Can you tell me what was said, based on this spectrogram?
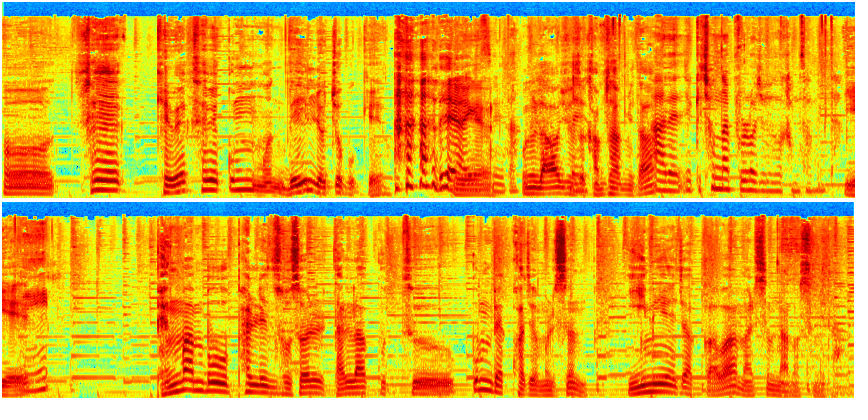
어, 새해 계획, 새해 꿈은 내일 여쭤볼게요. 네, 예. 알겠습니다. 오늘 나와주셔서 네. 감사합니다. 아, 네. 이렇게 첫날 불러주셔서 감사합니다. 예. 네. 백만 부 팔린 소설 달라쿠트 꿈백화점을 쓴 이미애 작가와 말씀 나눴습니다.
